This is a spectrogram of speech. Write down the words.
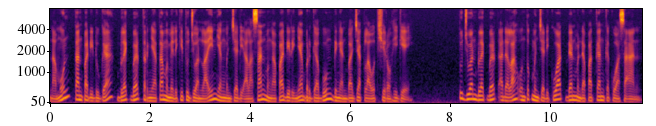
Namun, tanpa diduga, Blackbird ternyata memiliki tujuan lain yang menjadi alasan mengapa dirinya bergabung dengan bajak laut Shirohige. Tujuan Blackbird adalah untuk menjadi kuat dan mendapatkan kekuasaan.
